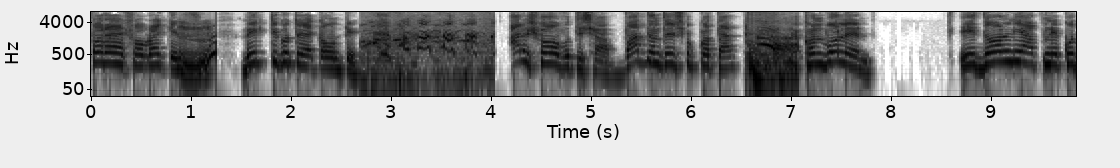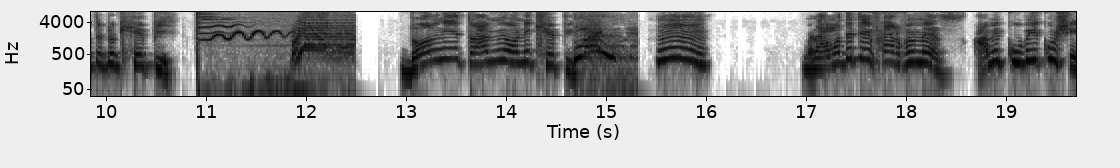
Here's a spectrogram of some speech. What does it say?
সরায় সব রাখি ব্যক্তিগত অ্যাকাউন্টে। আরে সভাপতি সাহেব, বাদ দেন তো এসব কথা। এখন বলেন, এই দল নিয়ে আপনি কতটুকু হ্যাপি দল নিয়ে তো আমি অনেক হ্যাপি হুম। মানে আমাদের যে পারফরমেন্স আমি খুবই খুশি।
